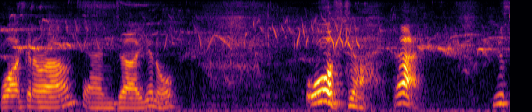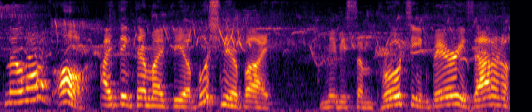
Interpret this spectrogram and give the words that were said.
walking around, and uh, you know. Oof! Ah, you smell that? Oh, I think there might be a bush nearby. Maybe some protein berries. I don't know.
